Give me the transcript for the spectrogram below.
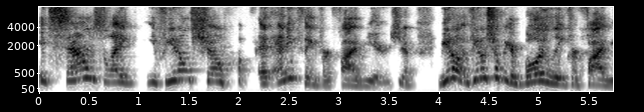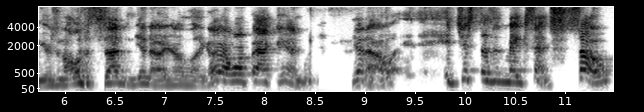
it sounds like if you don't show up at anything for five years, you know, if you don't if you don't show up at your bowling league for five years, and all of a sudden, you know, you're like, oh, I want back in, you know, it, it just doesn't make sense. So,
